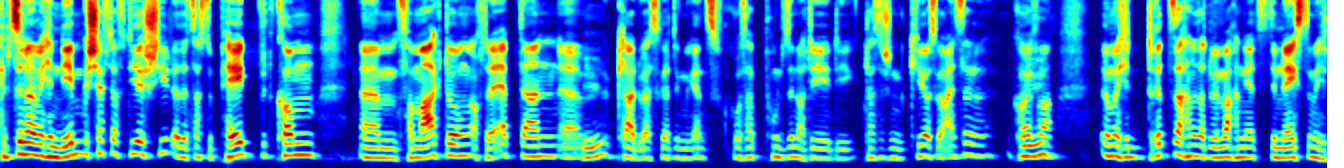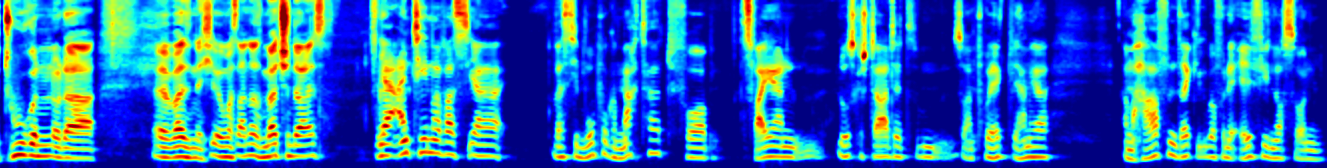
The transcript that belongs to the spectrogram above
Gibt es denn noch irgendwelche Nebengeschäfte, auf die ihr schielt? Also jetzt hast du Paid wird kommen, ähm, Vermarktung auf der App dann. Ähm, Mhm. Klar, du hast gesagt, ein ganz großer Punkt sind auch die, die klassischen Kiosk- oder Einzelkäufer. Mhm. Irgendwelche Drittsachen, sagt, wir machen jetzt demnächst irgendwelche Touren oder äh, weiß ich nicht, irgendwas anderes, Merchandise. Ja, ein Thema, was ja, was die Mopo gemacht hat, vor zwei Jahren losgestartet, so- ein Projekt. Wir haben ja am Hafen direkt gegenüber von der Elfi noch so ein,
